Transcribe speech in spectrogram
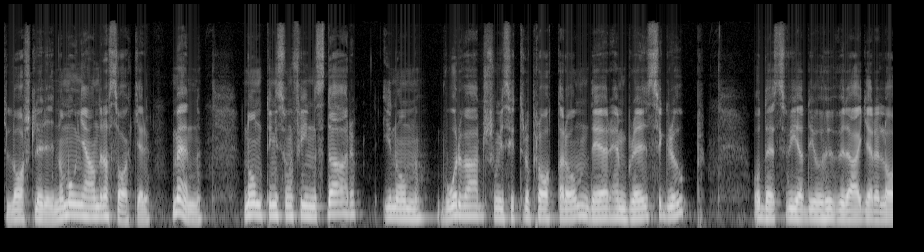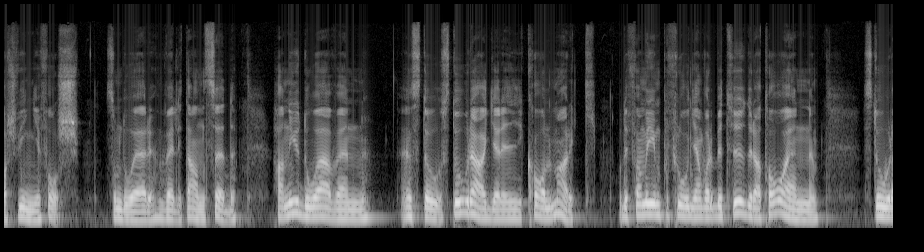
Lars Lerin och många andra saker. Men någonting som finns där inom vår värld som vi sitter och pratar om, det är Embracer Group och dess vd och huvudägare Lars Wingefors som då är väldigt ansedd. Han är ju då även en stor, stor ägare i Karlmark och det för mig in på frågan vad det betyder att ha en stor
